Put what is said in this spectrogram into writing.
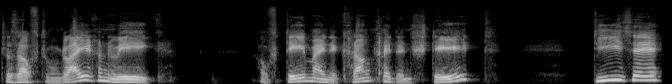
dass auf dem gleichen Weg, auf dem eine Krankheit entsteht, diese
